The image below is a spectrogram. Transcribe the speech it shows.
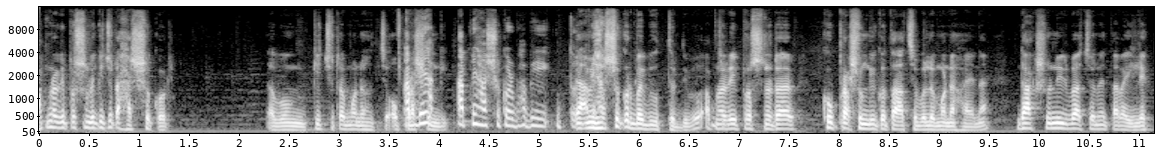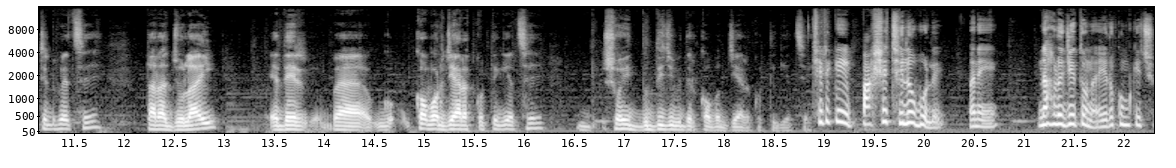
আপনার এই প্রশ্নটা কিছুটা হাস্যকর এবং কিছুটা মনে হচ্ছে আপনি অপ্রাসঙ্গিক। আপনি হাস্যকর উত্তর আমি হাস্যকরভাবে উত্তর দিব। আপনার এই প্রশ্নটার খুব প্রাসঙ্গিকতা আছে বলে মনে হয় না। ডাকসু নির্বাচনে তারা ইলেক্টেড হয়েছে তারা জুলাই এদের কবর জিয়ারত করতে গিয়েছে শহীদ বুদ্ধিজীবীদের কবর জিয়ারত করতে গিয়েছে। সেটা কি পাশে ছিল বলে? মানে না হলে যেত না এরকম কিছু?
